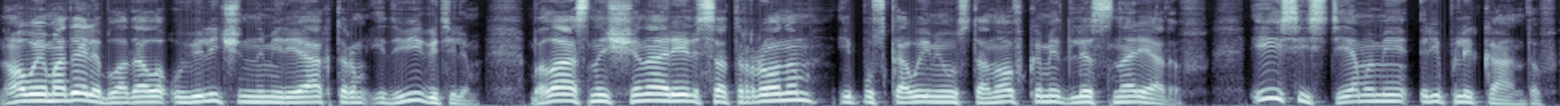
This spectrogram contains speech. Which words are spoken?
Новая модель обладала увеличенными реактором и двигателем, была оснащена рельсотроном и пусковыми установками для снарядов и системами репликантов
